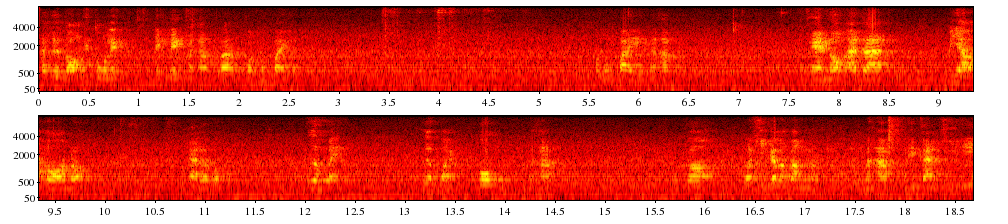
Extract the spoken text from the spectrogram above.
ถ้าเกิดน้องที่ตัวเล็กเล็กๆนะครับเวลากดลงไปเนี่ยกดลงไปนะครับ แขนน้องอาจจะไม่ยาวพอเนาะก็อาจจะต้องเอื้อมไปเอื้อมหน่อยก้มนะครับ ก็เราขี่ก็ระวังหน่อยนะครับวิธีการขี่ที่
